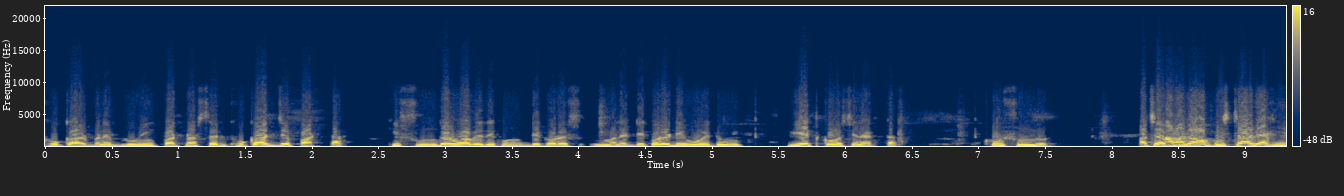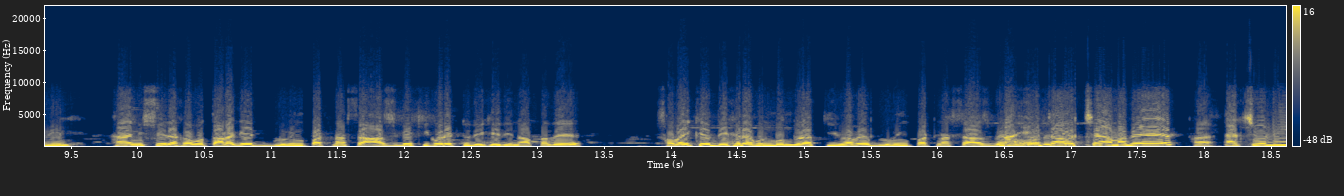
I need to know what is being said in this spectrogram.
ঢোকার মানে ব্লুমিং পার্টনার্স এর ঢোকার যে পার্টটা কি সুন্দরভাবে দেখুন ডেকোরেশন মানে ডেকোরেটিভ ওয়েতে উনি ক্রিয়েট করেছেন একটা। খুব সুন্দর। আচ্ছা আমাদের অফিসটা দেখিয়ে দিন। হ্যাঁ নিশ্চয়ই দেখাবো। তার আগে ব্লুমিং পার্টনার্স আসবে কি করে একটু দেখিয়ে দিন? আপনাদের সবাইকে দেখে রাখুন বন্ধুরা কীভাবে ব্লুমিং পার্টনার্স আসবে এটা হচ্ছে আমাদের। অ্যাকচুয়ালি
